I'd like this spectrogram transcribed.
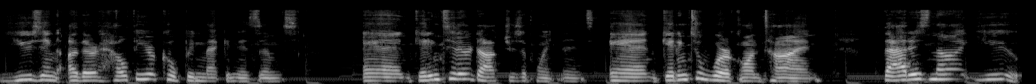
using other healthier coping mechanisms, and getting to their doctor's appointments and getting to work on time that is not you.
